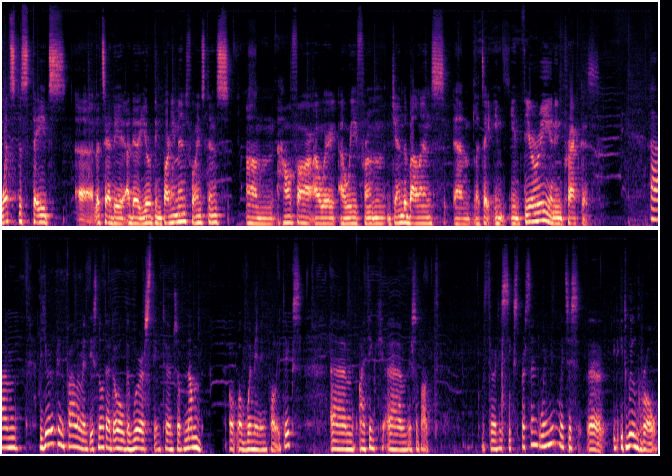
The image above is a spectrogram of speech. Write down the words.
what's the state's, uh, let's say at the at the European Parliament, for instance, um, how far are we are we from gender balance? Um, let's say in in theory and in practice. Um, the European Parliament is not at all the worst in terms of number of, of women in politics. Um, I think um, there's about 36% women, which is uh, it, it will grow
